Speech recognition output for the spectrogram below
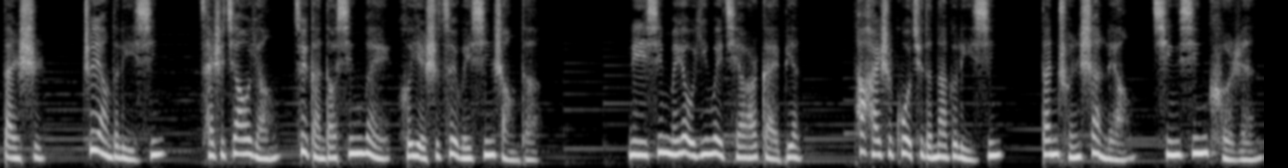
但是，这样的李欣才是骄阳最感到欣慰和也是最为欣赏的。李欣没有因为钱而改变，她还是过去的那个李欣，单纯善良、清新可人。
